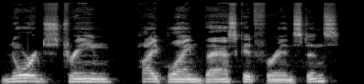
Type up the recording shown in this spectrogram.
Nord Stream pipeline basket, for instance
